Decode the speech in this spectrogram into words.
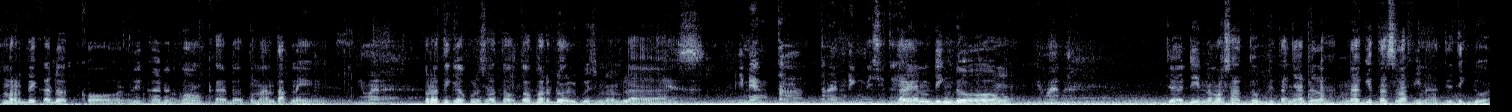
merdeka.com Merdeka.com. merdeka.com mantap nih. Gimana? Per 31 Oktober 2019 yes. Ini yang ter trending di situ ya? trending dong. Gimana? Jadi nomor satu beritanya adalah Nagita Slavina titik dua.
